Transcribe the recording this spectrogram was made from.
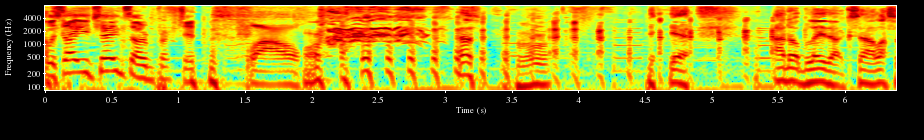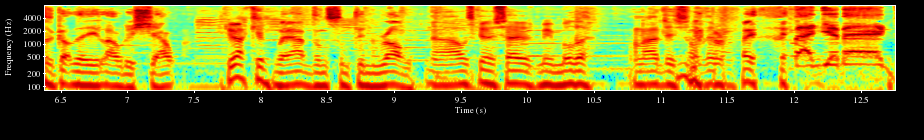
Was that your chainsaw impression? Wow. yeah. I don't believe that because our lass has got the loudest shout you reckon? when I've done something wrong. No, I was going to say it was my mother when I did something wrong. Benjamin!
